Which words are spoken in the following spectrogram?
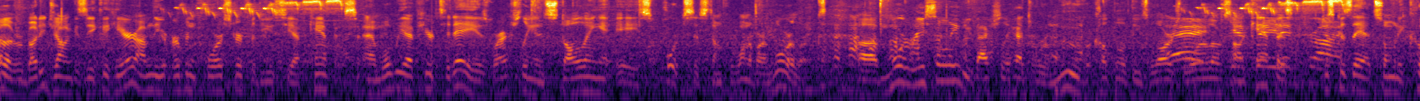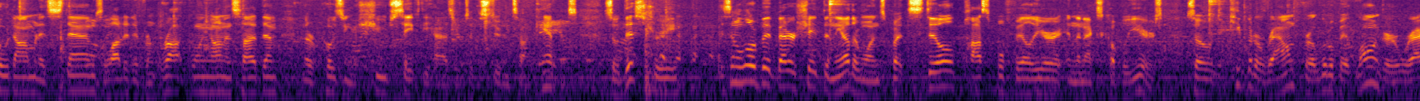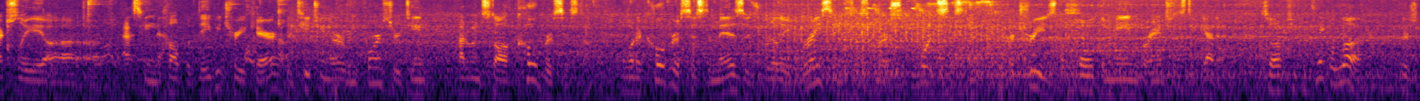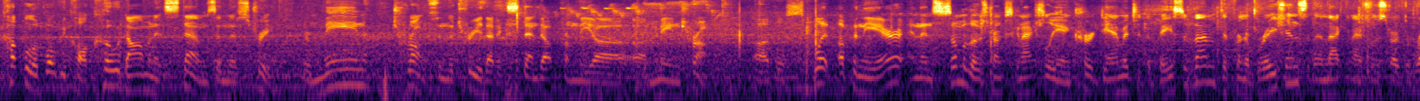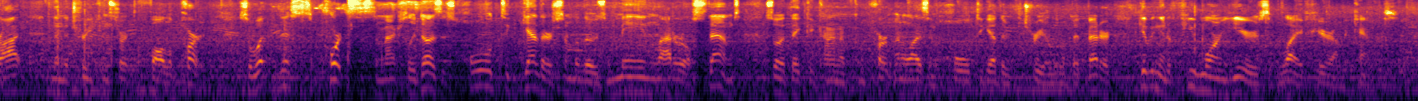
Hello everybody, John Gazeka here. I'm the urban forester for the UCF campus and what we have here today is we're actually installing a support system for one of our laurel oaks. Uh, more recently we've actually had to remove a couple of these large laurel oaks on campus just because they had so many co-dominant stems, a lot of different rot going on inside them, and they're posing a huge safety hazard to the students on campus. So this tree is in a little bit better shape than the other ones but still possible failure in the next couple years. So to keep it around for a little bit longer we're actually uh asking the help of Davey Tree Care. I've been teaching the urban forestry team how to install a Cobra system. And what a Cobra system is, is really a bracing system or a support system for trees to hold the main branches together. So if you can take a look, there's a couple of what we call co-dominant stems in this tree. They're main trunks in the tree that extend up from the uh, uh, main trunk uh, they'll split up in the air and then some of those trunks can actually incur damage at the base of them, different abrasions, and then that can actually start to rot and then the tree can start to fall apart. So what this support system actually does is hold together some of those main lateral stems so that they can kind of compartmentalize and hold together the tree a little bit better, giving it a few more years of life here on the campus.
